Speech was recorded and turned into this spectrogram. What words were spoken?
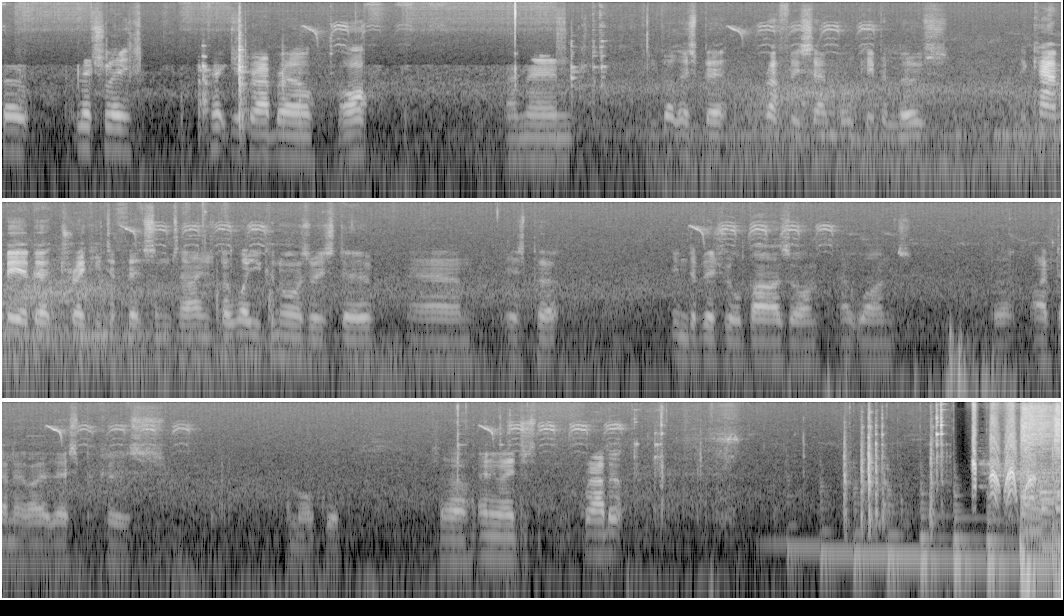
So literally take your grab rail off and then you've got this bit roughly assembled, keep it loose. It can be a bit tricky to fit sometimes but what you can always do um, is put individual bars on at once but I've done it like this because I'm awkward. So anyway just grab it So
